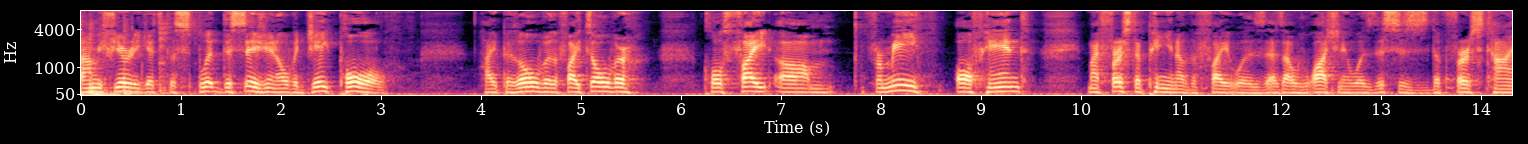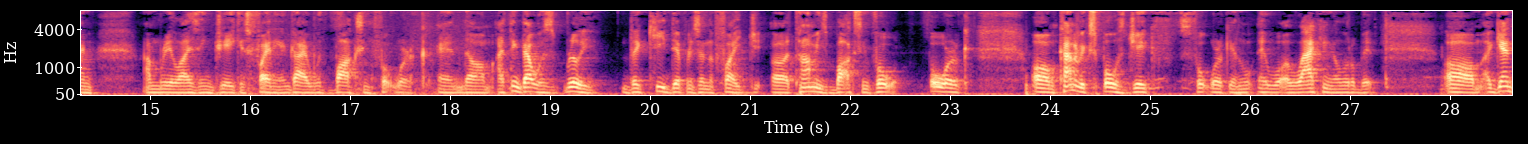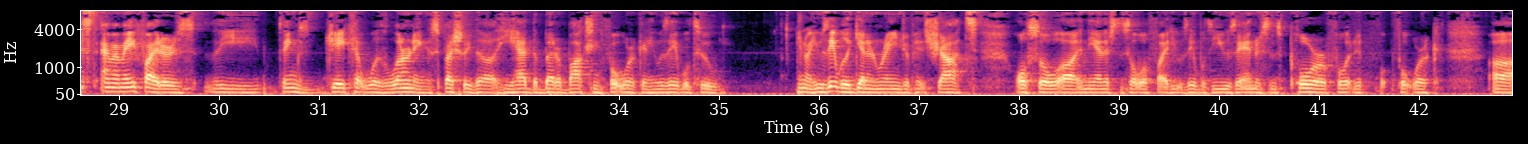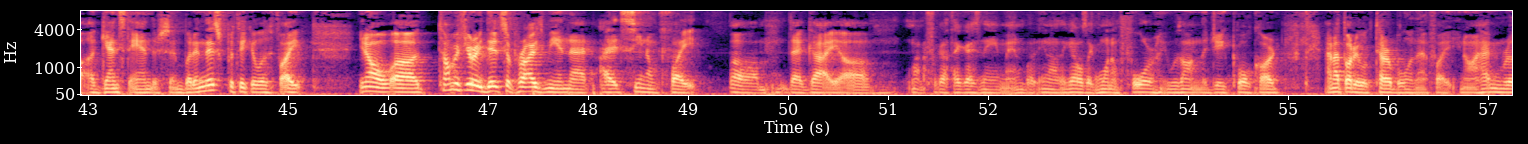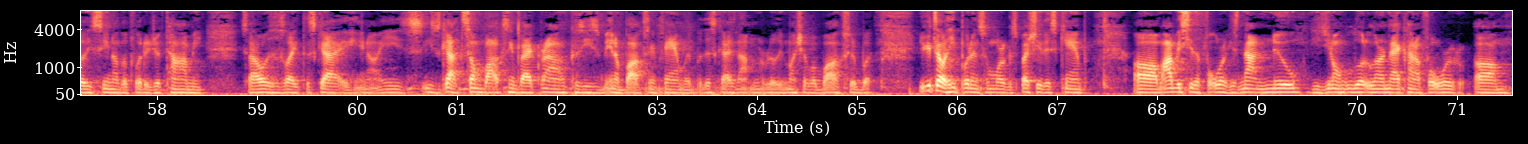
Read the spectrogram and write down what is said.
Tommy Fury gets the split decision over Jake Paul. Hype is over. The fight's over. Close fight. Um, for me, offhand, my first opinion of the fight was, as I was watching it, was this is the first time I'm realizing Jake is fighting a guy with boxing footwork, and um, I think that was really the key difference in the fight. Uh, Tommy's boxing foot, footwork um, kind of exposed Jake's footwork and, and lacking a little bit. Um, against MMA fighters, the things Jake was learning, especially the he had the better boxing footwork and he was able to, you know, he was able to get in range of his shots. Also, uh, in the Anderson Silva fight, he was able to use Anderson's poorer foot, footwork uh, against Anderson. But in this particular fight, you know, uh, Tommy Fury did surprise me in that I had seen him fight um, that guy. Uh, I forgot that guy's name, man. But you know, the guy was like one and four. He was on the Jake Paul card, and I thought he looked terrible in that fight. You know, I hadn't really seen other footage of Tommy, so I was just like, this guy, you know, he's he's got some boxing background because he's in a boxing family, but this guy's not really much of a boxer. But you can tell he put in some work, especially this camp. Um, obviously, the footwork is not new. You don't learn that kind of footwork. Um,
